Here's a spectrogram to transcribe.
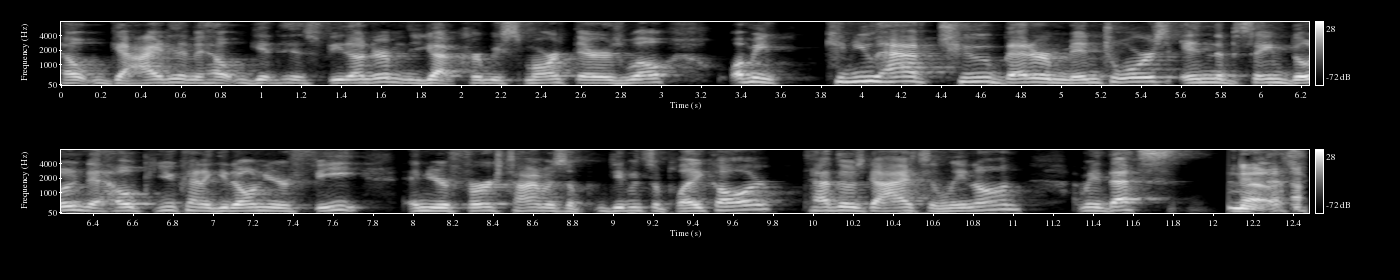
help guide him and help get his feet under him. You got Kirby Smart there as well. I mean, can you have two better mentors in the same building to help you kind of get on your feet in your first time as a defensive play caller? To have those guys to lean on. I mean, that's no, that's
